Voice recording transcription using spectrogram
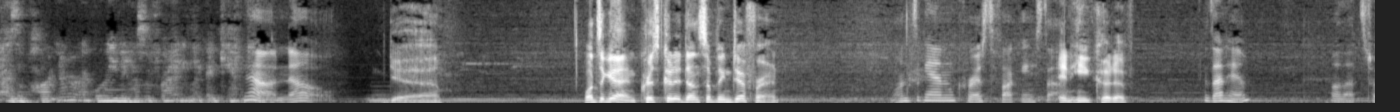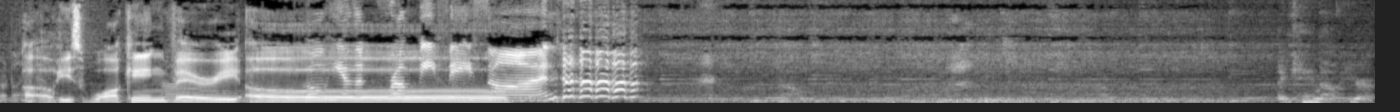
As a partner or even as a friend. Like, I can't. Yeah, it. no. Yeah. Once again, Chris could have done something different, Once again, Chris fucking sucks. and he could have. Is that him? Oh, that's totally. Uh oh, he's walking very. Oh. Oh, he has a grumpy face on. came out here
